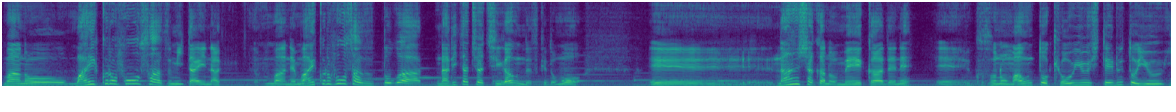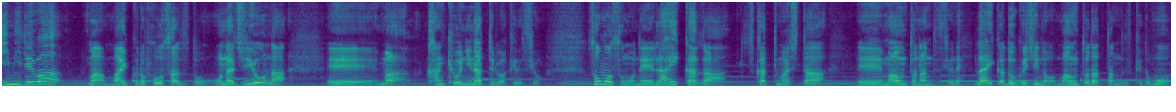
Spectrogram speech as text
まああの、マイクロフォーサーズみたいな、まあね、マイクロフォーサーズとは成り立ちは違うんですけども、えー、何社かのメーカーでね、えー、そのマウントを共有しているという意味では、まあ、マイクロフォーサーズと同じような、えー、まあ、環境になってるわけですよ。そもそもね、ライカが使ってました、えー、マウントなんですよね。ライカ独自のマウントだったんですけども、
